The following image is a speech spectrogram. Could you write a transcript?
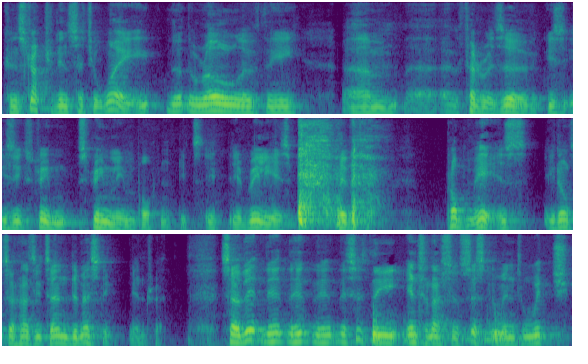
constructed in such a way that the role of the um, uh, Federal Reserve is, is extreme, extremely important. It, it really is pivotal. Problem is, it also has its own domestic interest. So the, the, the, this is the international system into which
